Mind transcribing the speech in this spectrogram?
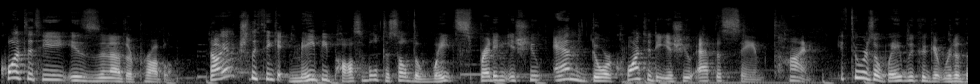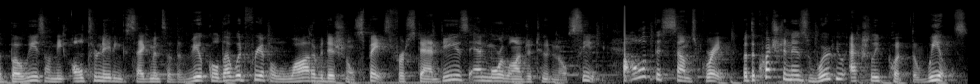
Quantity is another problem. Now I actually think it may be possible to solve the weight spreading issue and door quantity issue at the same time. There was a way we could get rid of the bogies on the alternating segments of the vehicle, that would free up a lot of additional space for standees and more longitudinal seating. All of this sounds great, but the question is where do you actually put the wheels?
